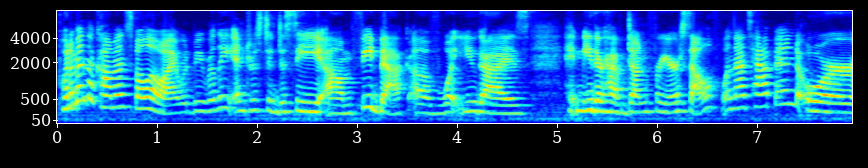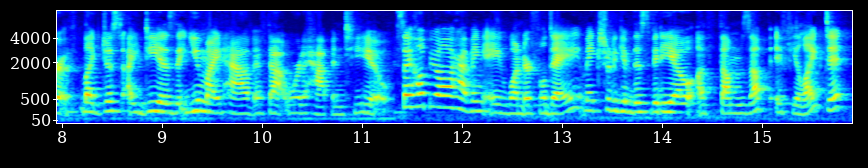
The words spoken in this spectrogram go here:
put them in the comments below. I would be really interested to see um, feedback of what you guys either have done for yourself when that's happened or like just ideas that you might have if that were to happen to you. So I hope you all are having a wonderful day. Make sure to give this video a thumbs up if you liked it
